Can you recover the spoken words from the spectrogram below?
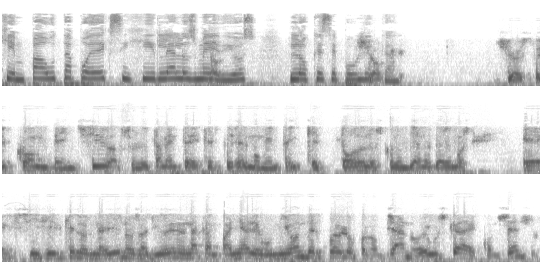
quien pauta puede exigirle a los medios lo que se publica. Yo, estoy convencido absolutamente de que este es el momento en que todos los colombianos debemos exigir que los medios nos ayuden en una campaña de unión del pueblo colombiano, de búsqueda de consensos.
